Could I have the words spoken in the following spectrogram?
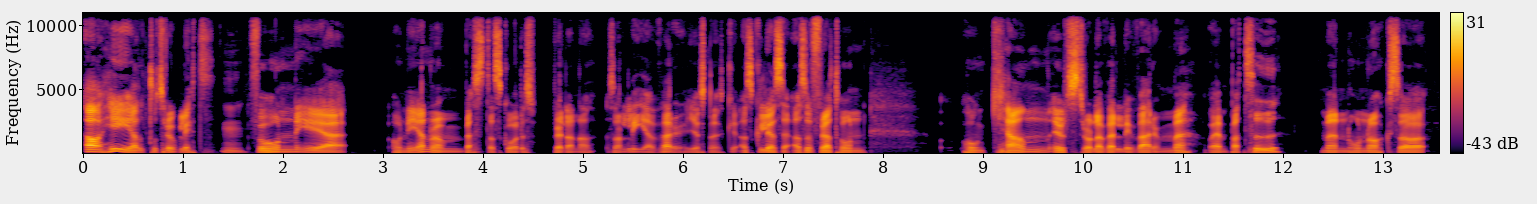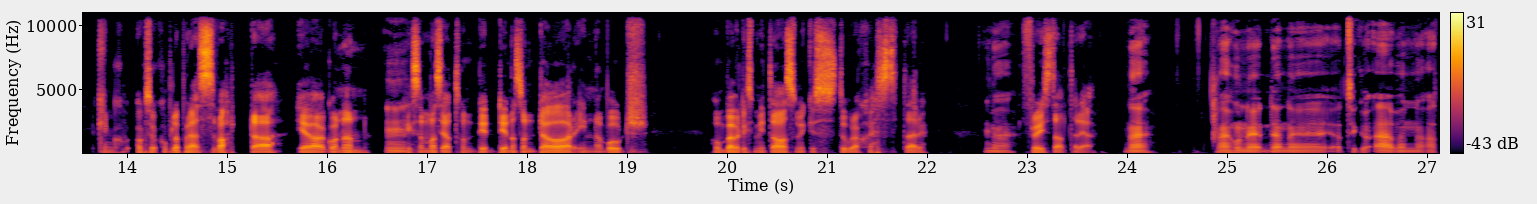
Ja, helt otroligt. Mm. För hon är, hon är en av de bästa skådespelarna som lever just nu, sk- skulle jag säga. Alltså för att hon, hon kan utstråla väldigt värme och empati, men hon har också, kan också koppla på det här svarta i ögonen. Mm. Liksom man ser att hon, det, det är något som dör inombords. Hon behöver liksom inte ha så mycket stora gester Nej. för att gestalta det. Nej. Nej hon är, den är, jag tycker även att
